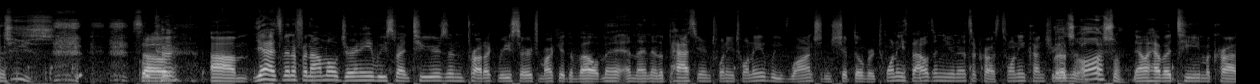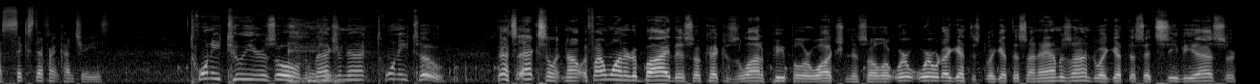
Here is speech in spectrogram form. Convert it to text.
Jeez. So, Okay. um, yeah, it's been a phenomenal journey. We've spent two years in product research, market development, and then in the past year in 2020, we've launched and shipped over 20,000 units across 20 countries. That's awesome. Now I have a team across six different countries. 22 years old. Imagine that. 22. That's excellent. Now, if I wanted to buy this, okay, because a lot of people are watching this all over, where, where would I get this? Do I get this on Amazon? Do I get this at CVS? Or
